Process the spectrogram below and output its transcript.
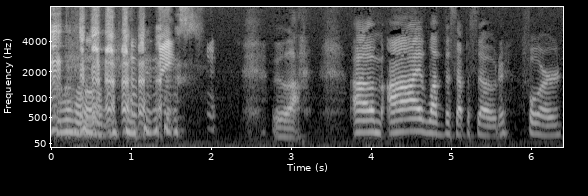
nice. Ugh. Um, I love this episode for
